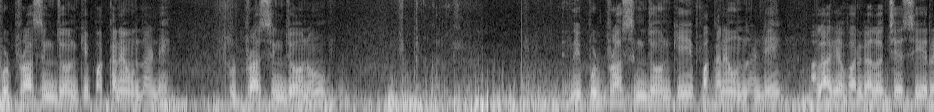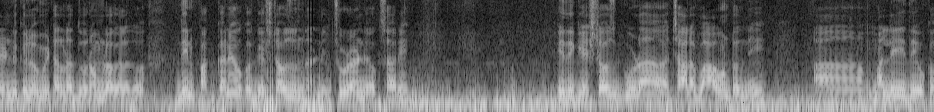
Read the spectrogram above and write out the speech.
ఫుడ్ ప్రాసెసింగ్ జోన్కి పక్కనే ఉందండి. ఫుడ్ ప్రాసెసింగ్ జోను ఇది ఫుడ్ ప్రాసెసింగ్ జోన్కి పక్కనే ఉందండి. అలాగే వర్గాలు వచ్చేసి రెండు కిలోమీటర్ల దూరంలో గలదు. దీని పక్కనే ఒక గెస్ట్ హౌస్ ఉందండి. చూడండి ఒకసారి. ఇది గెస్ట్ హౌస్ కూడా చాలా బాగుంటుంది. మళ్ళీ ఇది ఒక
